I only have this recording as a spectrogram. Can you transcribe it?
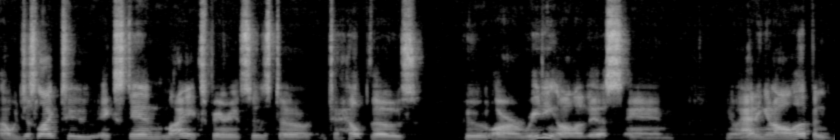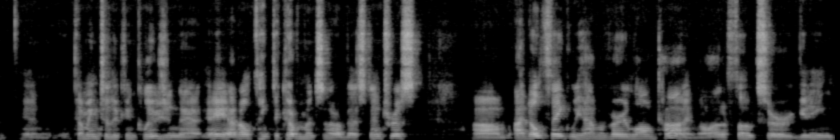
I would just like to extend my experiences to, to help those who are reading all of this and you know, adding it all up and, and coming to the conclusion that, hey, I don't think the government's in our best interest. Um, I don't think we have a very long time. A lot of folks are getting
